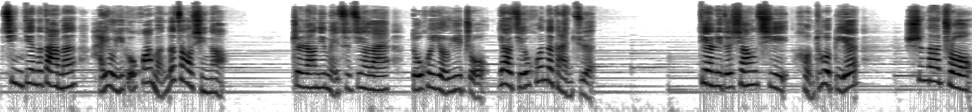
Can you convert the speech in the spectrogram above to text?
进店的大门还有一个花门的造型呢。这让你每次进来都会有一种要结婚的感觉。店里的香气很特别，是那种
